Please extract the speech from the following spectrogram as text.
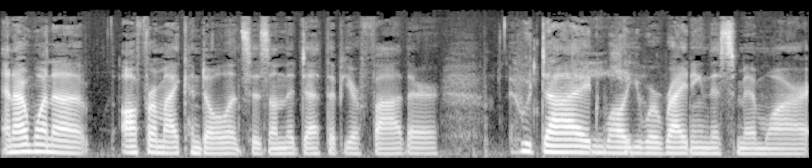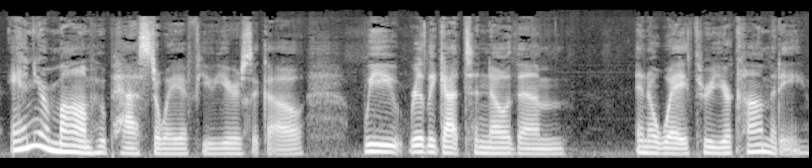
And I want to offer my condolences on the death of your father, who died while you were writing this memoir, and your mom, who passed away a few years ago. We really got to know them in a way through your comedy.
